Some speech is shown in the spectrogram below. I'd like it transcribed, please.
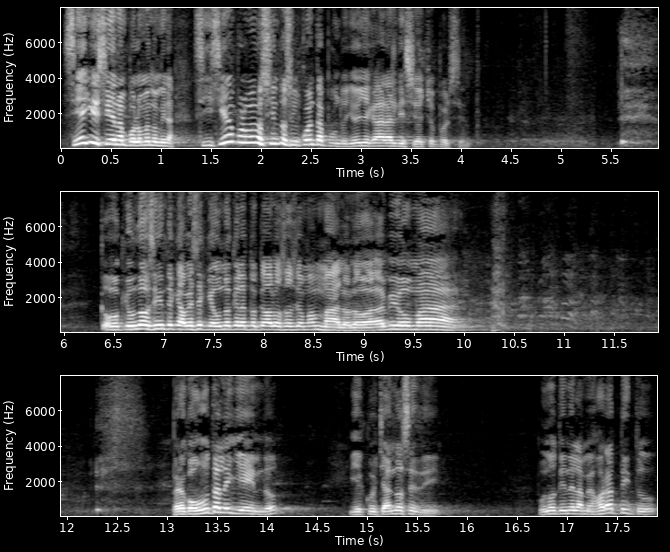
Si ellos hicieran por lo menos, mira, si hicieran por lo menos 150 puntos, yo llegara al 18%. Como que uno siente que a veces que a uno que le ha tocado a los socios más malos, lo ha visto más. Pero cuando uno está leyendo y escuchando CD, uno tiene la mejor actitud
